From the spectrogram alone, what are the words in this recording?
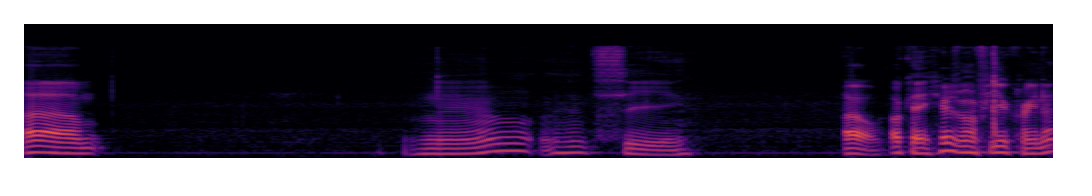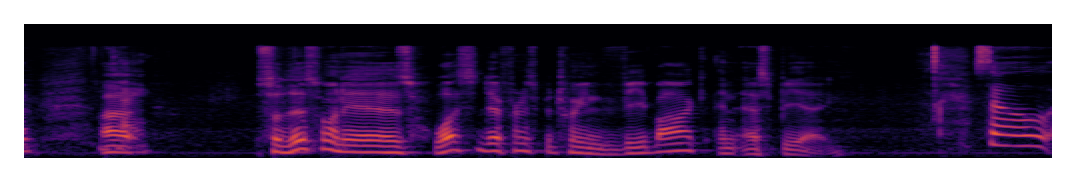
Um, now, let's see. Oh, okay. Here's one for you, Karina. Uh, Okay. so this one is, what's the difference between VBOC and SBA? So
